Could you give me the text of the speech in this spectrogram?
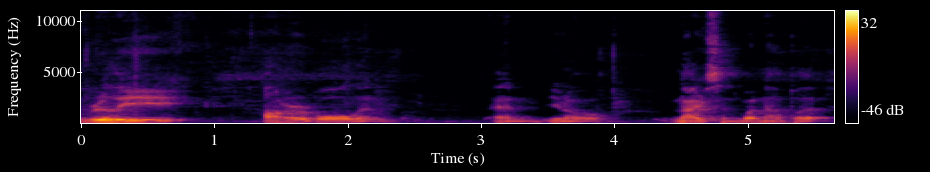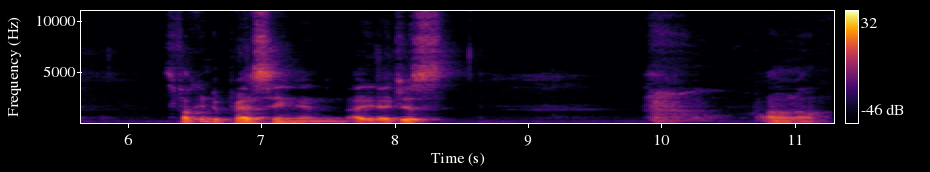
really honorable and and you know nice and whatnot, but it's fucking depressing, and I, I just I don't know.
